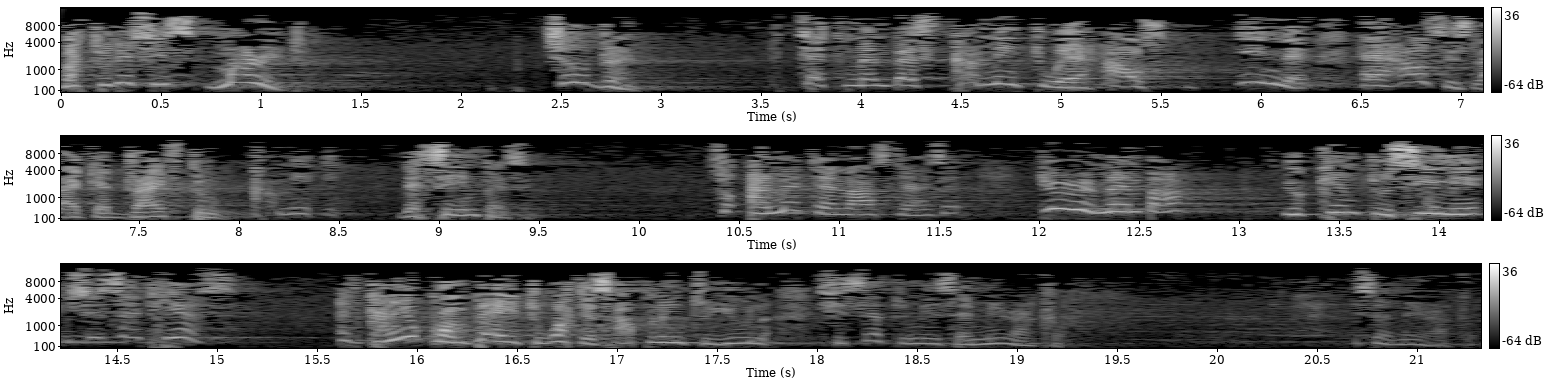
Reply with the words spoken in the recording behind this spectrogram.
But today she's married. Children. Church members coming to her house. In. Her house is like a drive-through. Coming in. The same person. So I met her last year. I said, do you remember you came to see me? She said, yes. And can you compare it to what is happening to you now? She said to me, it's a miracle. It's a miracle.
